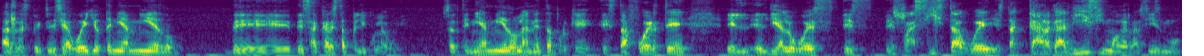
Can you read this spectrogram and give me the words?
al respecto y decía, güey, yo tenía miedo de, sacar esta película, güey. O sea, tenía miedo, la neta, porque está fuerte, el, el diálogo es, es, es racista, güey, está cargadísimo de racismo.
